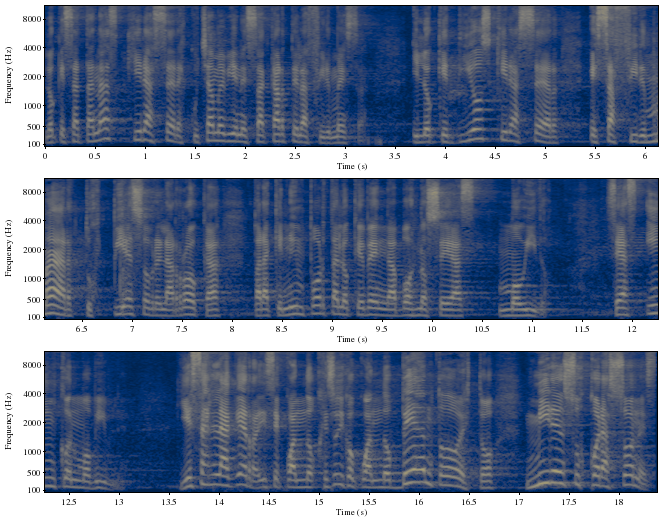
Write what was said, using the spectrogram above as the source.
Lo que Satanás quiere hacer, escúchame bien, es sacarte la firmeza. Y lo que Dios quiere hacer es afirmar tus pies sobre la roca para que no importa lo que venga, vos no seas movido, seas inconmovible. Y esa es la guerra. Dice, cuando Jesús dijo, cuando vean todo esto, miren sus corazones,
